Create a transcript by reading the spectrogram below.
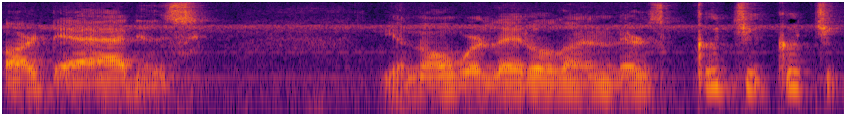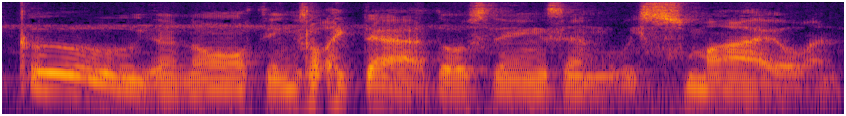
our dad is, you know, we're little and there's Gucci Gucci Goo, you know, things like that, those things, and we smile and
